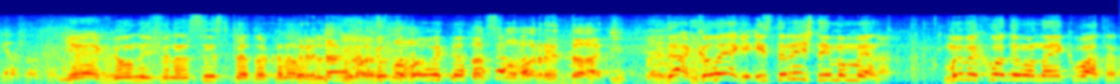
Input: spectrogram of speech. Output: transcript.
п'ятого каналу? Я як головний фінансист п'ятого каналу. Редактор від готовий. слова, від слова ридач. Так, колеги, історичний момент. Ми виходимо на екватор.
